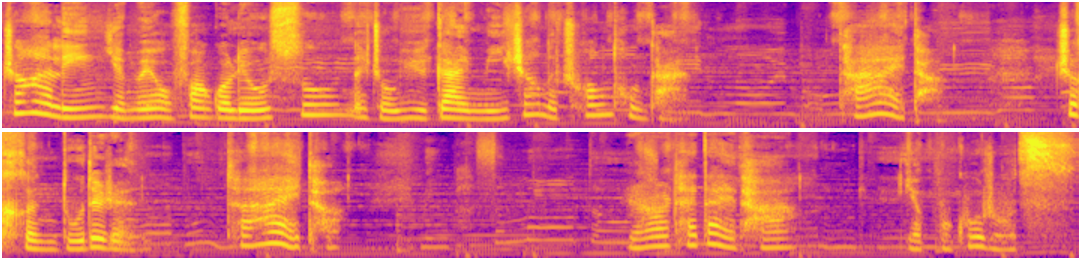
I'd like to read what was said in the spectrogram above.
张爱玲也没有放过流苏那种欲盖弥彰的创痛感。她爱他，这狠毒的人，他爱他。然而他待他，也不过如此。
